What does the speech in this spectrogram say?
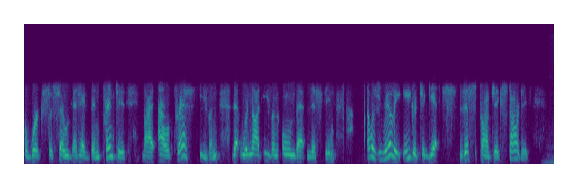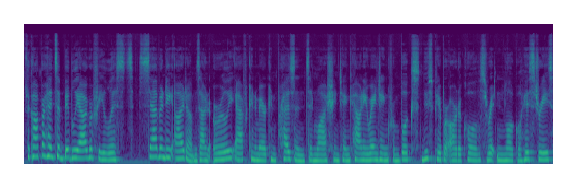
works or so that had been printed by our press, even that were not even on that listing, I was really eager to get this project started. The comprehensive bibliography lists 70 items on early African American presence in Washington County, ranging from books, newspaper articles, written local histories,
